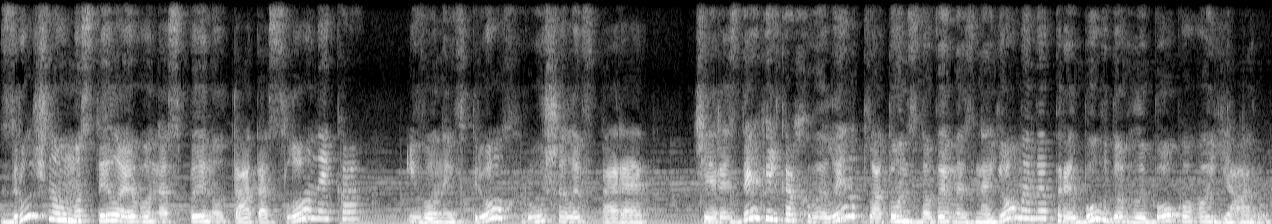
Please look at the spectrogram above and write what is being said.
зручно вмостила його на спину тата слоника і вони втрьох рушили вперед. Через декілька хвилин Платон з новими знайомими прибув до глибокого яру,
